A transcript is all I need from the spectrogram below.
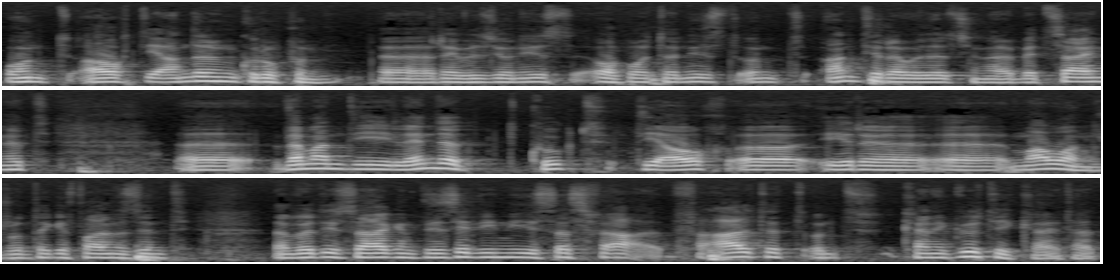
und auch die anderen Gruppen, äh, Revisionist, Opportunist und Antirevolutionär bezeichnet. Äh, wenn man die Länder guckt, die auch äh, ihre Mauern runtergefallen sind, dann würde ich sagen, diese Linie ist das ver veraltet und keine Gültigkeit hat.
